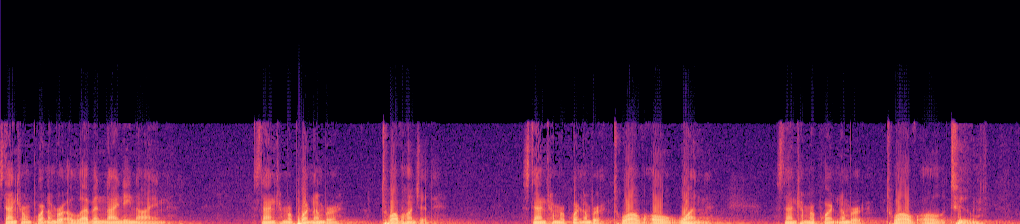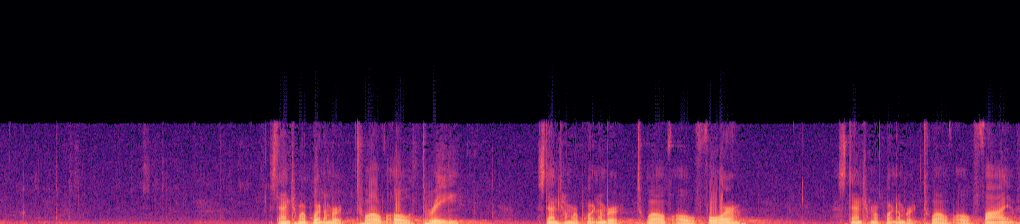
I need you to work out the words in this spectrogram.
Stand-com report number 1199. Stand-com report number 1200. Stand-com report number 1201. Stand-com report number 1202. Stand-com report number 1203. Stand-com report number 1204. Stand-com report number 1205.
